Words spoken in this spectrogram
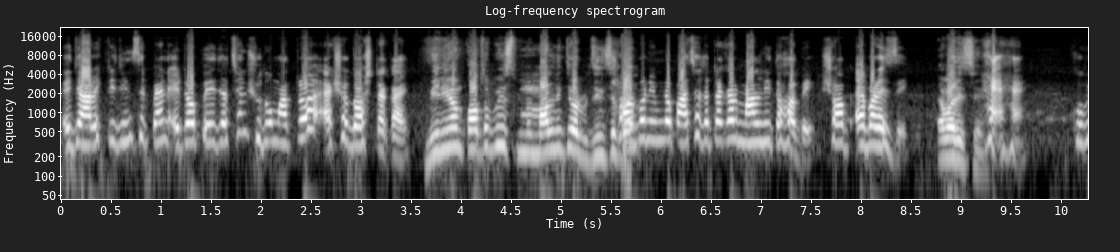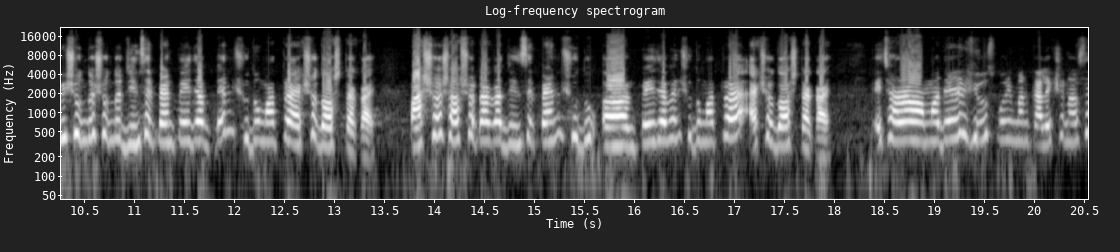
এই যে আরেকটি জিন্সের প্যান্ট এটাও পেয়ে যাচ্ছেন শুধুমাত্র একশো দশ টাকায়। মিনিমাম কত পিস মাল নিতে পারবে জিন্সের প্যান্ট? সর্বনিম্ন পাঁচ হাজার টাকার মাল নিতে হবে সব অ্যাভারেজে এভারেজে হ্যাঁ হ্যাঁ। খুবই সুন্দর সুন্দর জিন্সের প্যান্ট পেয়ে যাবেন শুধুমাত্র একশো দশ টাকায়। পাঁচশো সাতশো টাকা জিন্সের প্যান্ট শুধু পেয়ে যাবেন শুধুমাত্র একশো দশ টাকায়। এছাড়াও আমাদের হিউজ পরিমাণ কালেকশন আছে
